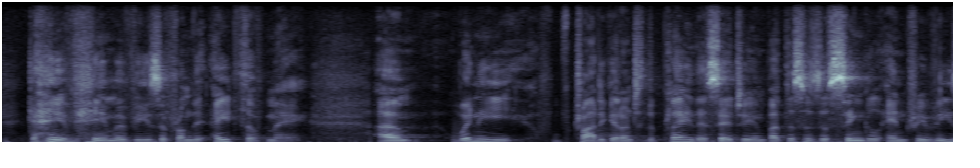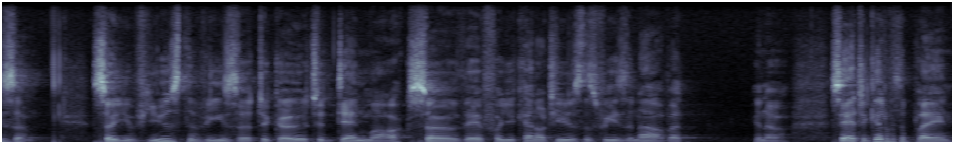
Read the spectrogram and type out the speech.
gave him a visa from the 8th of May. Um, when he tried to get onto the plane, they said to him, but this is a single entry visa. So you've used the visa to go to Denmark, so therefore you cannot use this visa now. But you know. So he had to get off the plane,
